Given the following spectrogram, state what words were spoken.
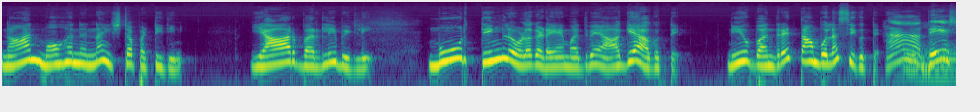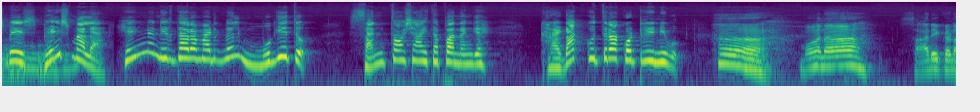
ನಾನು ಮೋಹನನ್ನು ಇಷ್ಟಪಟ್ಟಿದ್ದೀನಿ. ಯಾರು ಬರಲಿ ಬಿಡಲಿ ಮೂರು ತಿಂಗಳ ಒಳಗಡೆ ಮದುವೆ ಆಗೇ ಆಗುತ್ತೆ. ನೀವು ಬಂದ್ರೆ ತಾಂಬೂಲ ಸಿಗುತ್ತೆ. ಹಾ ಬೇಷ್ ಬೇಷ್ ಬೇಷ್ ಮಾಲ. ಹೆಣ್ಣು ನಿರ್ಧಾರ ಮಾಡಿದ್ಮೇಲೆ ಮುಗೀತು. ಸಂತೋಷ ಆಯ್ತಪ್ಪ ನಂಗೆ. ಖಡಕ್ ಉತ್ತರ ಕೊಟ್ರಿ ನೀವು. ಹಾ, ಮೋಹನ ಸಾರಿ ಕಣ.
